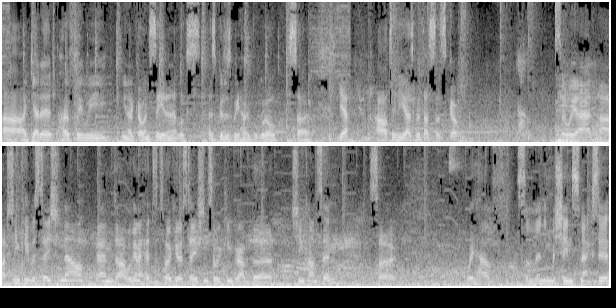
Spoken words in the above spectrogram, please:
uh, get it. Hopefully we, you know, go and see it and it looks as good as we hope it will. So yeah, I'll take you guys with us. Let's go. So we're at uh, Shinkiba Station now, and uh, we're gonna head to Tokyo Station so we can grab the Shinkansen. So we have some vending machine snacks here.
